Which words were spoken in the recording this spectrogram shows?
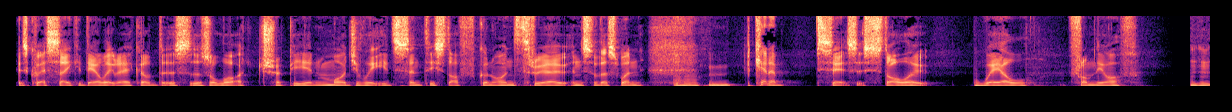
it's quite a psychedelic record. There's there's a lot of trippy and modulated synthy stuff going on throughout, and so this one kind of sets its stall out well from the off. hmm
